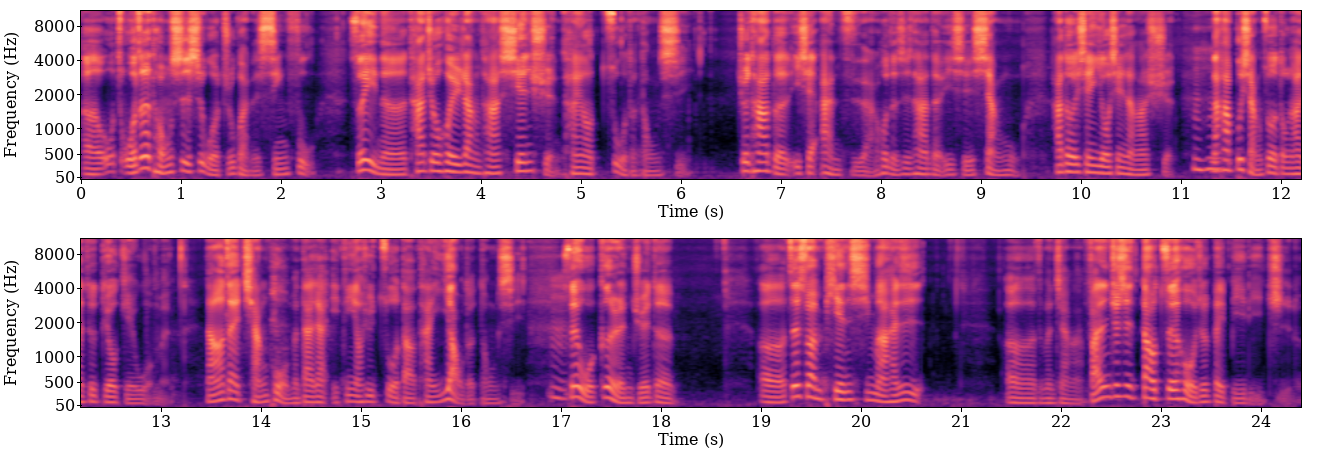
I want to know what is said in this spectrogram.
呃，我我这个同事是我主管的心腹，所以呢，他就会让他先选他要做的东西，就他的一些案子啊，或者是他的一些项目，他都会先优先让他选。那他不想做的东西，他就丢给我们，然后再强迫我们大家一定要去做到他要的东西。所以我个人觉得，呃，这算偏心吗？还是呃，怎么讲啊？反正就是到最后我就被逼离职了。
